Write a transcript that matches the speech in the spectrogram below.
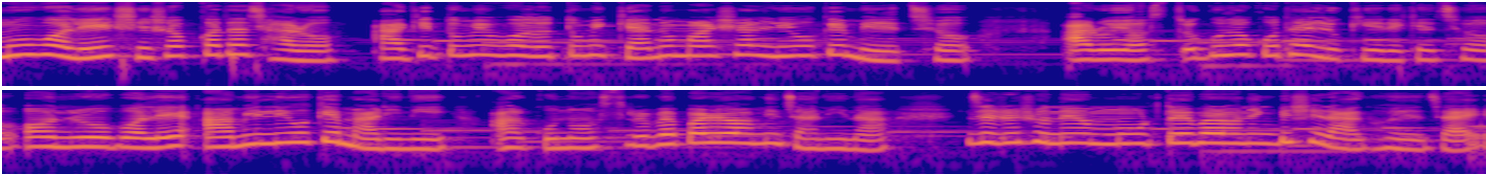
মু বলে, সেসব কথা ছাড়ো। আগে তুমি বলো, তুমি কেন মার্শাল লিওকে মেরেছ? আর ওই অস্ত্রগুলো কোথায় লুকিয়ে রেখেছ? অন্ধ্র বলে, আমি লিওকে মারিনি। আর কোনো অস্ত্রের ব্যাপারেও আমি জানি না। যেটা শুনে মুহূর্তে এবার অনেক বেশি রাগ হয়ে যায়।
